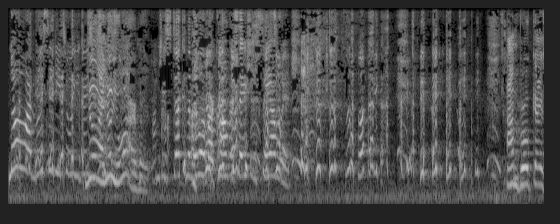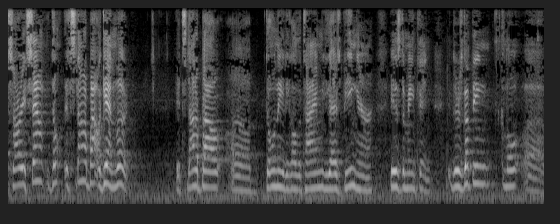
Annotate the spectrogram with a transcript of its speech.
No, I'm listening to what you guys No, I know you are, but I'm just stuck in the middle of our conversation sandwich. I'm broke, guys. Sorry. Sound. Don't. It's not about. Again, look. It's not about uh, donating all the time. You guys being here is the main thing. There's nothing more uh,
